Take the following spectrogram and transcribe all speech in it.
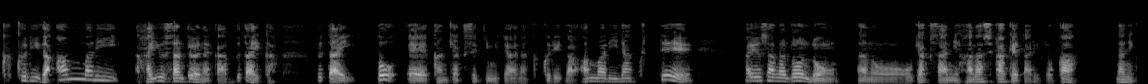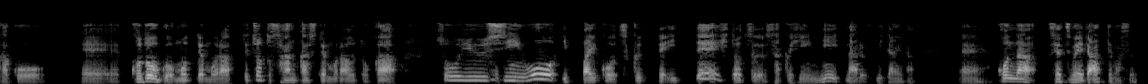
くくりがあんまり、俳優さんと言わないか、舞台か。舞台と、えー観客席みたいなくくりがあんまりなくて、俳優さんがどんどん、あの、お客さんに話しかけたりとか、何かこう、えー小道具を持ってもらって、ちょっと参加してもらうとか、そういうシーンをいっぱいこう作っていって、一つ作品になるみたいな、えーこんな説明で合ってます？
